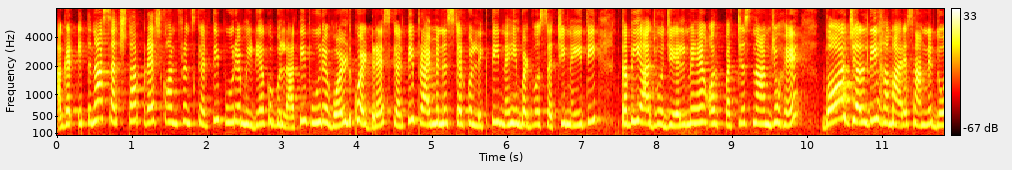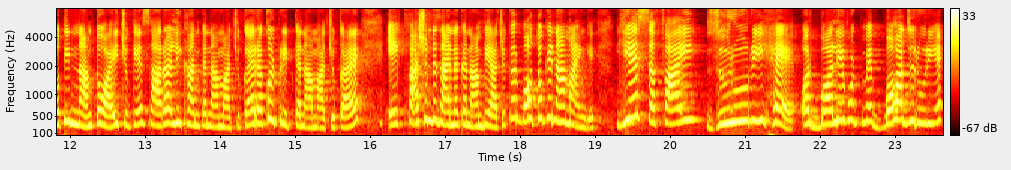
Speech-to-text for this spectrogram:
अगर इतना सच था प्रेस कॉन्फ्रेंस करती, पूरे मीडिया को बुलाती, पूरे वर्ल्ड को एड्रेस करती प्राइम मिनिस्टर को लिखती, नहीं बट वो सच्ची नहीं थी, तभी आज वो जेल में है और 25 नाम जो है, बहुत जल्दी हमारे सामने दो तीन नाम तो आ ही चुके हैं। सारा अली खान का नाम आ चुका है रकुल प्रीत का नाम आ चुका है, एक फ़ैशन डिज़ाइनर का नाम भी आ चुका है और बहुतों के नाम आएँगे। ये सफ़ाई ज़रूरी है और बॉलीवुड में बहुत ज़रूरी है,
